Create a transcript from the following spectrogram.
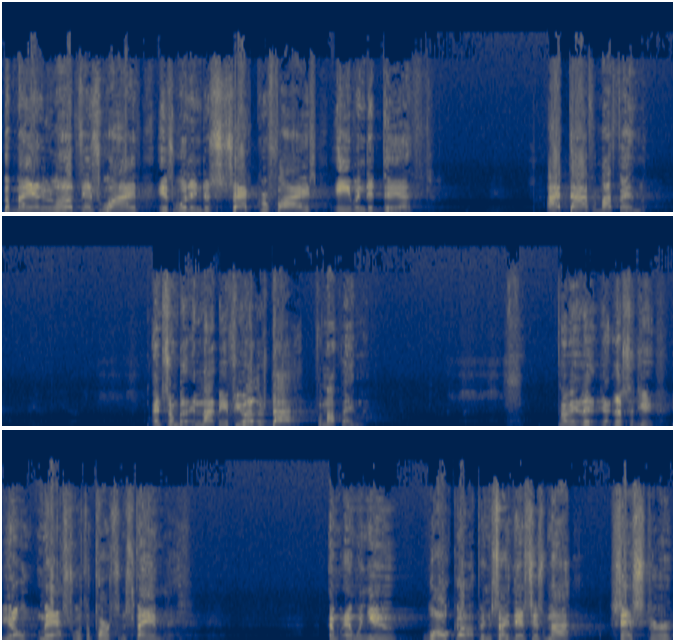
the man who loves his wife is willing to sacrifice even to death. I'd die for my family. And somebody, it might be a few others die for my family. I mean, listen, you, you don't mess with a person's family. And, and when you walk up and say, This is my sister,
